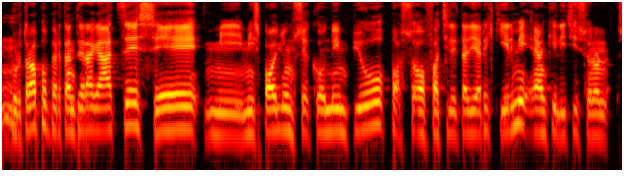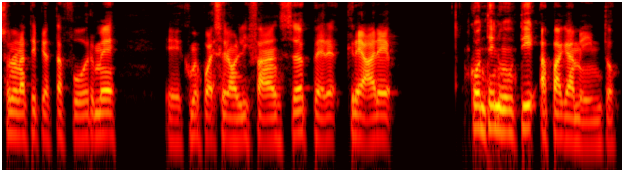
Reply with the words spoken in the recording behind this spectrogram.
Mm. Purtroppo per tante ragazze, se mi, mi, spoglio un secondo in più, posso, ho facilità di arricchirmi e anche lì ci sono, sono nate piattaforme eh, come può essere OnlyFans per creare contenuti a pagamento.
